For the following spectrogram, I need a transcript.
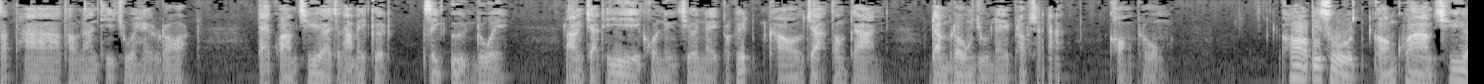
ศรัทธาเท่านั้นที่ช่วยให้รอด แต่ความเชื่อจะทำให้เกิดสิ่งอื่นด้วย หลังจากที่คนหนึ่งเชื่อในพระคิดเขาจะต้องการ ดำรงอยู่ในพระชนะของพระองค์ ข้อพิสูจน์ของความเชื่อ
